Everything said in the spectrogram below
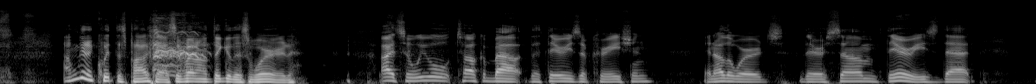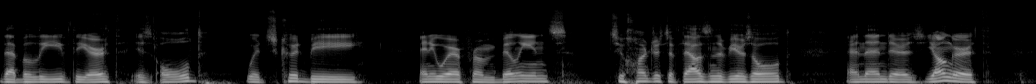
I'm going to quit this podcast if I don't think of this word. All right, so we will talk about the theories of creation. In other words, there are some theories that that believe the earth is old, which could be anywhere from billions to hundreds of thousands of years old. And then there's young earth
